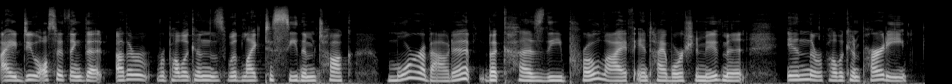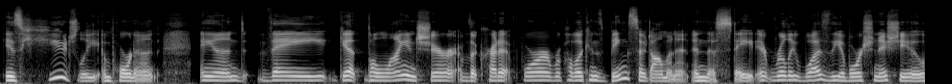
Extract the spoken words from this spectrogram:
I do also think that other Republicans would like to see them talk more about it because the pro life, anti abortion movement in the Republican Party is hugely important. And they get the lion's share of the credit for Republicans being so dominant in this state. It really was the abortion issue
